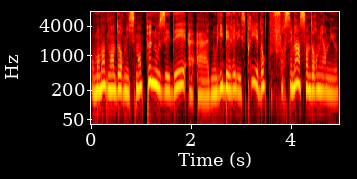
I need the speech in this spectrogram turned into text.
au moment de l'endormissement, peut nous aider à nous libérer l'esprit et donc forcément à s'endormir mieux?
